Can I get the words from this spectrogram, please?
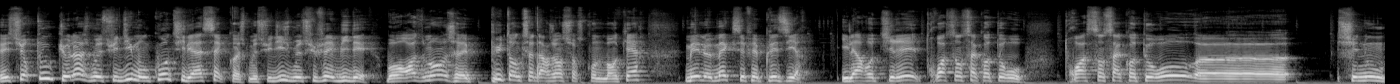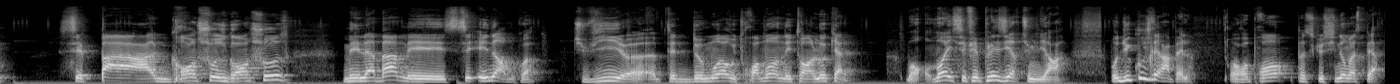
Et surtout que là, je me suis dit, mon compte, il est à sec, quoi. Je me suis dit, je me suis fait vider. Bon, heureusement, j'avais plus tant que ça d'argent sur ce compte bancaire, mais le mec s'est fait plaisir. Il a retiré 350 euros. 350 euros, euh, chez nous, c'est pas grand chose, grand chose, mais là-bas, mais c'est énorme, quoi. Tu vis euh, peut-être deux mois ou trois mois en étant un local. Bon, moi, il s'est fait plaisir, tu me diras. Bon, du coup, je les rappelle. On reprend parce que sinon on va se perdre.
